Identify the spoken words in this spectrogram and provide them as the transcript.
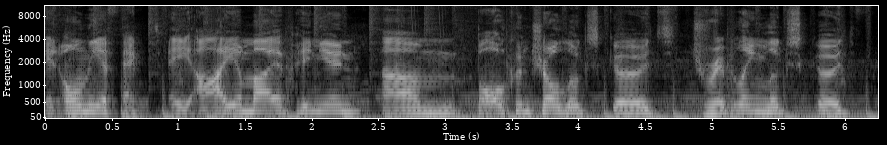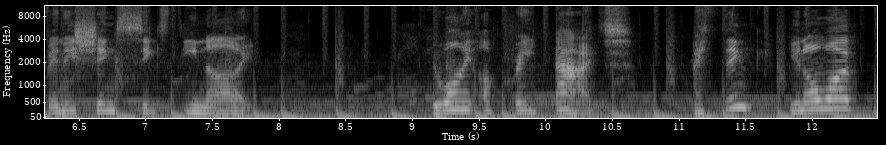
it only affects AI in my opinion. Um, ball control looks good. Dribbling looks good. Finishing 69. Do I upgrade that? I think, you know what?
